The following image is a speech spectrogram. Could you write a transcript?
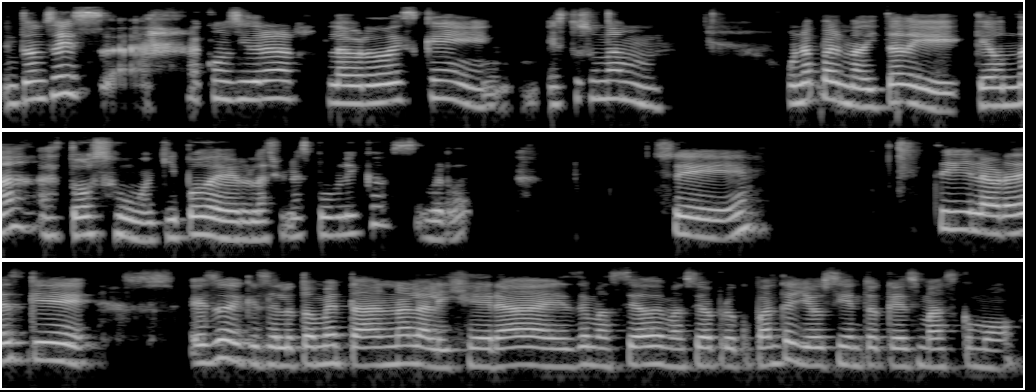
Entonces, a considerar, la verdad es que esto es una, una palmadita de qué onda a todo su equipo de relaciones públicas, ¿verdad? Sí. Sí, la verdad es que eso de que se lo tome tan a la ligera es demasiado, demasiado preocupante. Yo siento que es más como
